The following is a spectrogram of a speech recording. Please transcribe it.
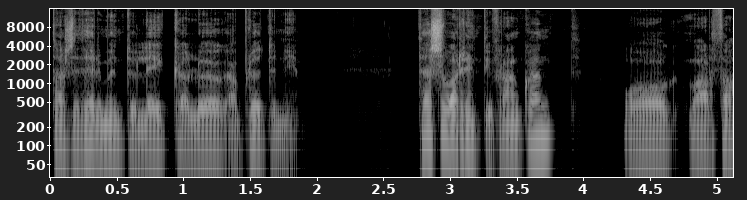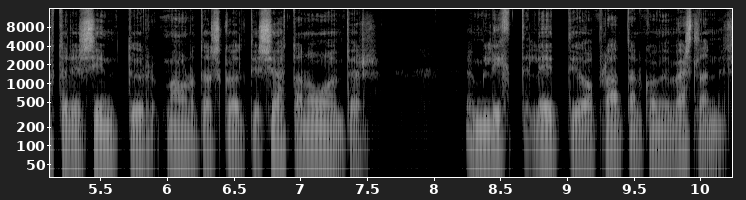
þar sem þeir myndu leika lög af plötunni. Þessu var hreint í Frankvænd og var þátturinn síndur mánudagskvöld í 17. november um líkt leiti og platan komið veslanir.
